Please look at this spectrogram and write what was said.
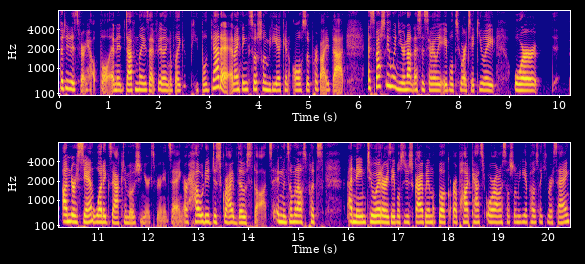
but it is very helpful. And it definitely is that feeling of like people get it. And I think social media can also provide that, especially when you're not necessarily able to articulate or understand what exact emotion you're experiencing or how to describe those thoughts. And when someone else puts a name to it or is able to describe it in a book or a podcast or on a social media post, like you were saying,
